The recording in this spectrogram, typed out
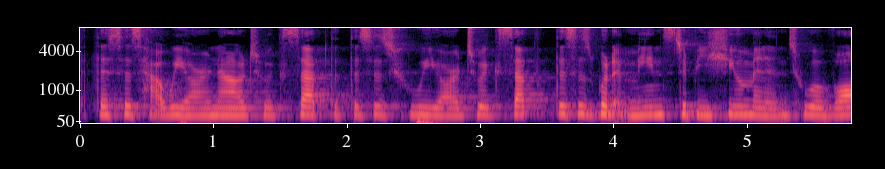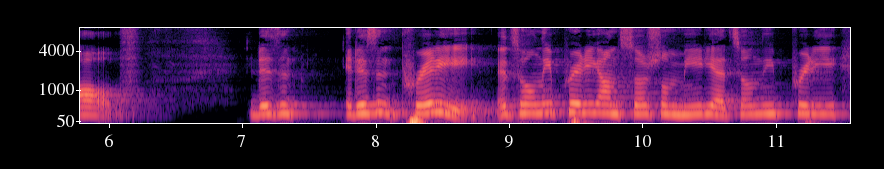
that this is how we are now, to accept that this is who we are, to accept that this is what it means to be human and to evolve. It isn't it isn't pretty. It's only pretty on social media. It's only pretty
